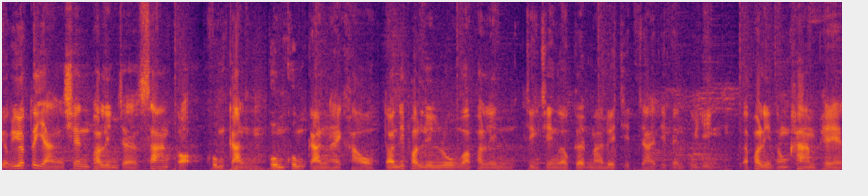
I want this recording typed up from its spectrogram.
ยกยกตัวอย่างเช่นพอลินจะสร้างเกาะคุ้มกันภูมิคุ้มกันให้เขา ตอนที่พอลินรู้ว่าพอลินจริง ๆ แล้วเกิดมาด้วยจิตใจที่เป็นผู้หญิง แล้วพอลินต้องข้ามเพศ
